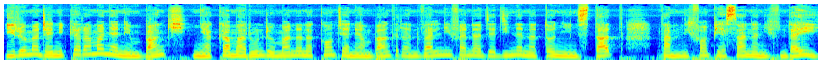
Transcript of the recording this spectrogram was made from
Ireo mandray ny karamany any amin'ny banky, ny ankamaroan'ireo manana kaonty any amin'ny banky raha ny valin'ny fanadihadiana nataon'ny Instat tamin'ny fampiasana ny finday.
